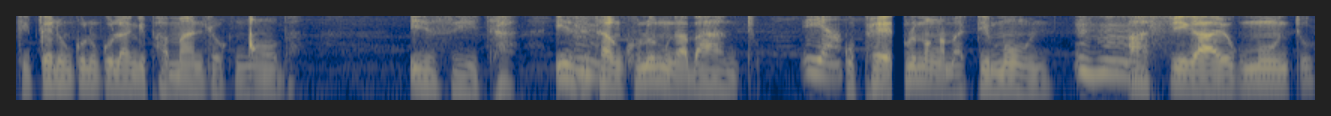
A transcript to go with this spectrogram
ngicela uNkulunkulu angipha amandla okunqoba. Izitha izitha ngikhuluma ngabantu. Yeah. kuphela khuluma ngamademoni afikayo kumuntu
